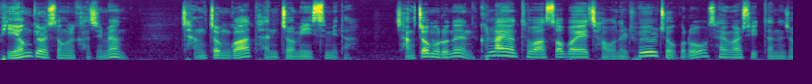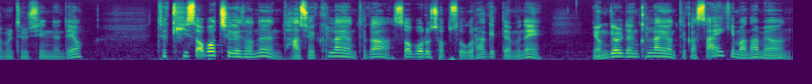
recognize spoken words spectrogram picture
비연결성을 가지면 장점과 단점이 있습니다. 장점으로는 클라이언트와 서버의 자원을 효율적으로 사용할 수 있다는 점을 들 수 있는데요. 특히 서버 측에서는 다수의 클라이언트가 서버로 접속을 하기 때문에 연결된 클라이언트가 쌓이기만 하면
